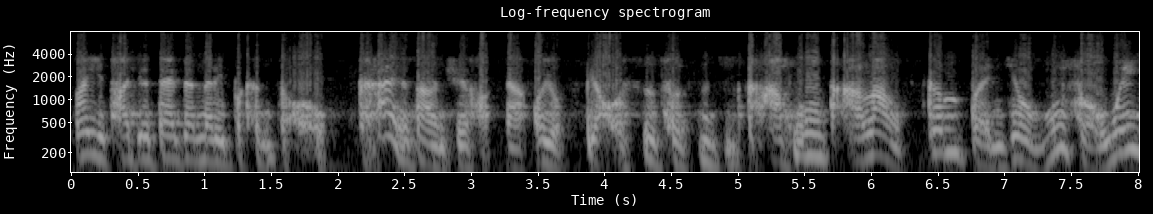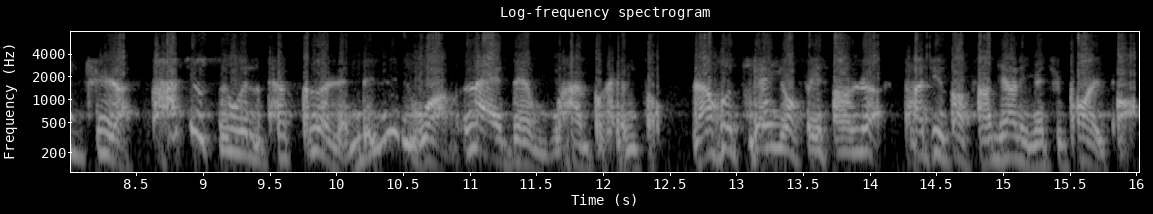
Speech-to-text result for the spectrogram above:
所以他就待在那里不肯走。看上去好像，哎呦，表示出自己大风大浪根本就无所畏惧啊！他就是为了他个人的欲望赖在武汉不肯走，然后天又非常热，他就到长江里面去泡一泡。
